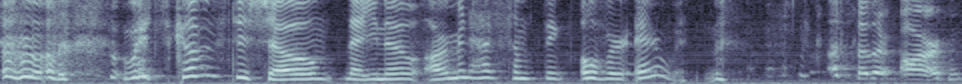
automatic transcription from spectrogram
Which comes to show that, you know, Armin has something over Erwin. Another arm.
